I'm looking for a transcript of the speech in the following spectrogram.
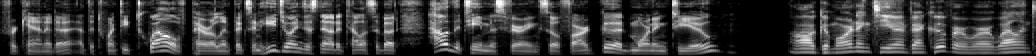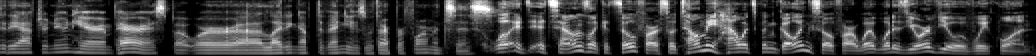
for Canada at the 2012 Paralympics, and he joins us now to tell us about how the team is faring so far. Good morning to you. Oh, good morning to you in Vancouver. We're well into the afternoon here in Paris, but we're uh, lighting up the venues with our performances. Well, it, it sounds like it so far. So tell me how it's been going so far. What, what is your view of week one?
